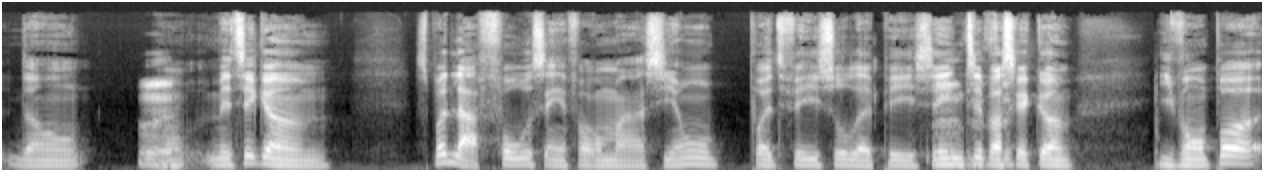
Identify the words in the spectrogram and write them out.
Donc. Ouais. on- Mais tu sais, comme. C'est pas de la fausse information, pas de filles sur le pacing, Ouais, tu sais, c'est parce que comme. Ils vont pas.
